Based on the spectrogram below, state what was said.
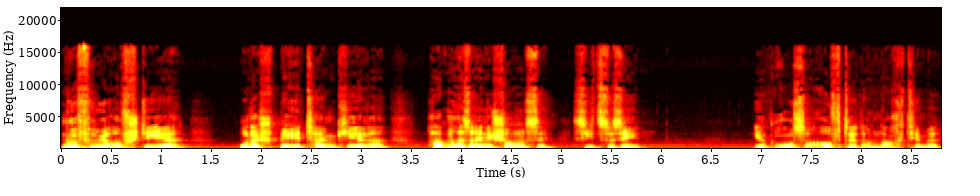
Nur Frühaufsteher oder Spätheimkehrer haben also eine Chance, sie zu sehen. Ihr großer Auftritt am Nachthimmel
